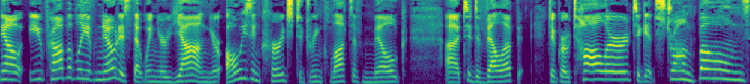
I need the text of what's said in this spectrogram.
Now, you probably have noticed that when you're young, you're always encouraged to drink lots of milk, uh, to develop, to grow taller, to get strong bones,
